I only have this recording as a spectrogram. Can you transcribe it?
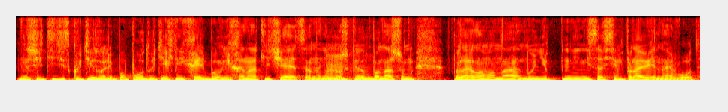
значит, и дискутировали по поводу техники ходьбы. У них она отличается. Она немножко uh-huh. по нашим правилам она ну, не, не совсем правильная. Вот.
